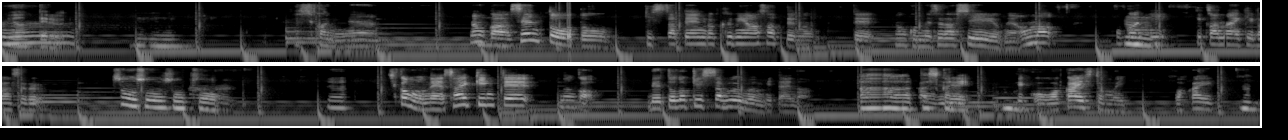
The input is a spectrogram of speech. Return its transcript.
になってる。うん。確かにね。なんか銭湯と喫茶店が組み合わさってるのってなんか珍しいよね。あんま他に行かない気がする、そうそうそうそう。う。ね。んしかもね最近ってなんかレトロ喫茶ブームみたいなあ確かに。結構若い人もい若いうん。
